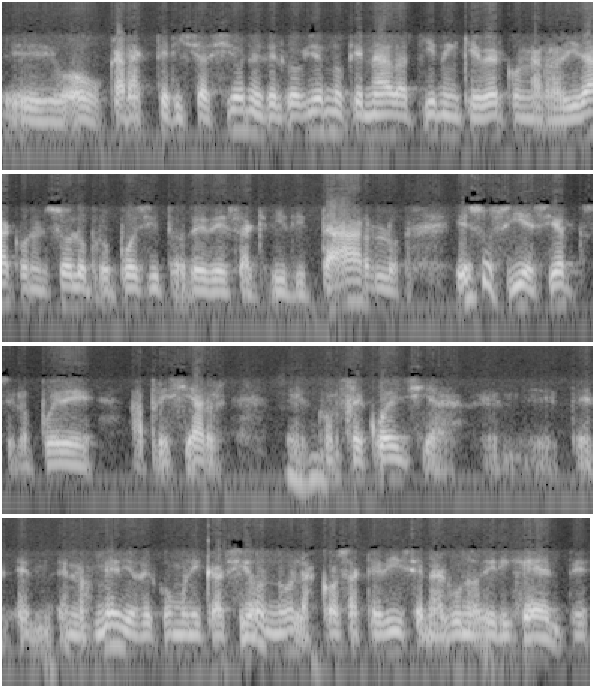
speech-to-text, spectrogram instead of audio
eh, o caracterizaciones del gobierno que nada tienen que ver con la realidad con el solo propósito de desacreditarlo. Eso sí es cierto se lo puede apreciar eh, con frecuencia en, en- en los medios de comunicación no las cosas que dicen algunos dirigentes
